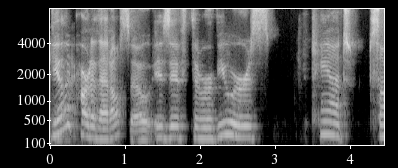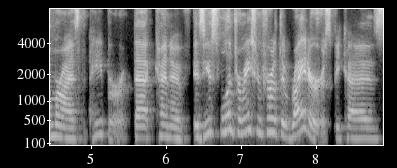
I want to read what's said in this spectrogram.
the other part of that also is if the reviewers can't summarize the paper, that kind of is useful information for the writers because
